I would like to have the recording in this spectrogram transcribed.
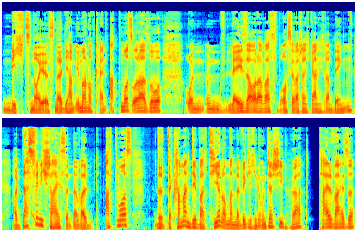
nichts Neues, ne? Die haben immer noch kein Atmos oder so und, und Laser oder was, brauchst ja wahrscheinlich gar nicht dran denken. Aber das finde ich scheiße, ne? Weil Atmos, da, da kann man debattieren, ob man da wirklich einen Unterschied hört, teilweise,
